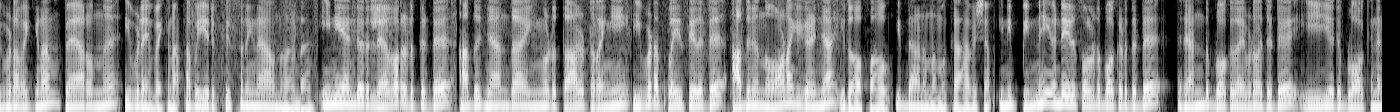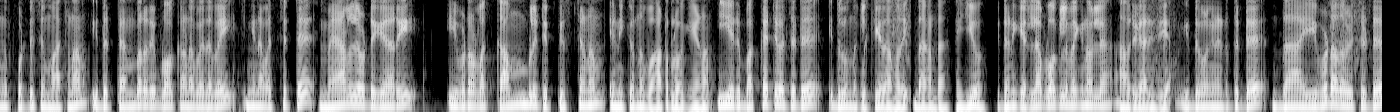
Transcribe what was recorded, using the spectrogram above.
ഇവിടെ വെക്കണം. വേറൊന്ന് ഇവിടെയും വെക്കണം. അപ്പൊ ഈ ഒരു പിസ്റ്റൺ ഇങ്ങനെ ആവുന്നതുണ്ട്. ഇനി എന്റെ ഒരു ലെവർ എടുത്തിട്ട് അത് ഞാൻ എന്താ ഇങ്ങോട്ട് താഴോട്ട് ഇറങ്ങി ഇവിടെ പ്ലേസ് ചെയ്തിട്ട് അതിനൊന്ന് ഓണാക്കി കഴിഞ്ഞാൽ ഇത് ഓഫ് ആവും. ഇതാണ് നമുക്ക് ആവശ്യം. ഇനി പിന്നെ ഇവന്റെ ഒരു സോളിഡ് ബ്ലോക്ക് എടുത്തിട്ട് രണ്ട് ബ്ലോക്ക് ഇവിടെ വെച്ചിട്ട് ഈ ഒരു ബ്ലോക്കിനെ അങ്ങ് പൊട്ടിച്ച് മാറ്റണം. ഇത് ടെമ്പററി ബ്ലോക്കാണ് ബൈ ഇങ്ങനെ വെച്ചിട്ട് മേളിലോട്ട് കയറി ഇവിടെയുള്ള കംപ്ലീറ്റ് പിസ്റ്റണും എനിക്കൊന്ന് വാട്ടർ ലോക്ക് ചെയ്യണം. ഈ ഒരു ബക്കറ്റ് വെച്ചിട്ട് ഇതിലൊന്ന് ക്ലിക്ക് ചെയ്താൽ മതി. ഇതാ കണ്ട? അയ്യോ ഇതെനിക്ക് എല്ലാ ബ്ലോക്കിലും വെക്കണമല്ല. ആ ഒരു കാര്യം ചെയ്യാം. ഇത് അങ്ങനെ എടുത്തിട്ട് ദാ ഇവിടെ അതൊഴിച്ചിട്ട്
